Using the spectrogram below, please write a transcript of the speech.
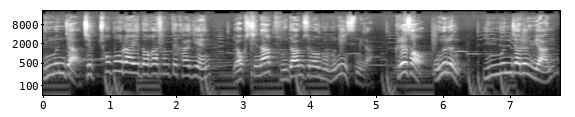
입문자, 즉 초보 라이더가 선택하기엔 역시나 부담스러운 부분이 있습니다. 그래서 오늘은 입문자를 위한,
